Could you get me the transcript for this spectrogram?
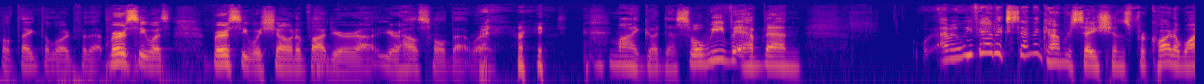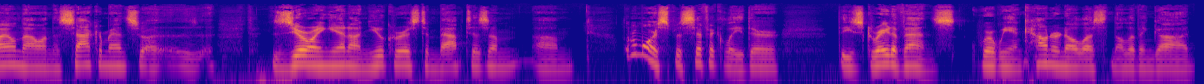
We'll thank the Lord for that. Mercy was mercy was shown upon your uh, your household that way. Right. right. My goodness. Well, we have been, I mean, we've had extended conversations for quite a while now on the sacraments, uh, zeroing in on Eucharist and baptism. Um, a little more specifically, they're these great events where we encounter no less than the living God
